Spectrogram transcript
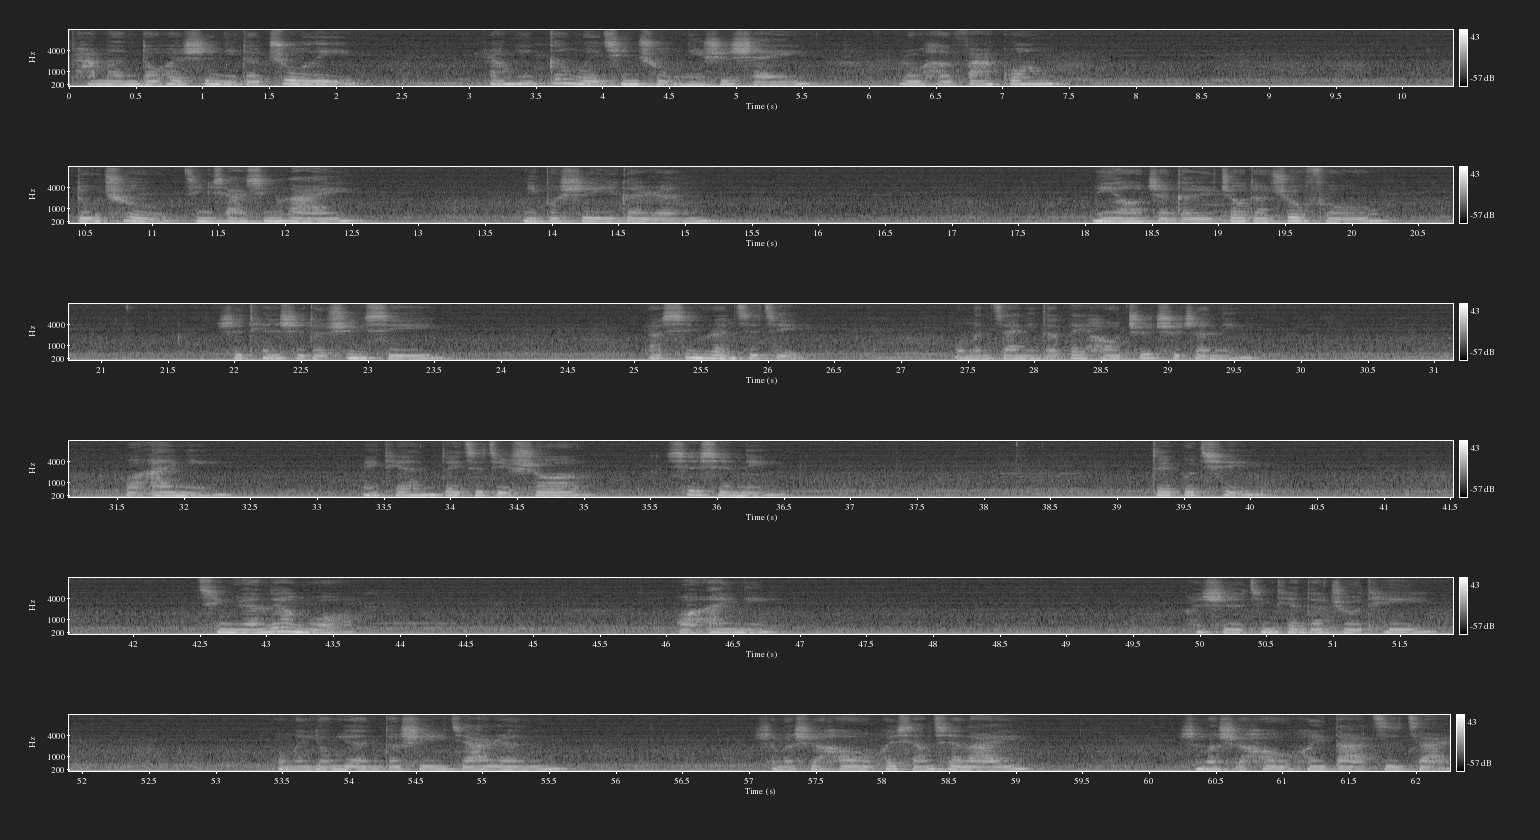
他们都会是你的助力，让你更为清楚你是谁，如何发光。独处，静下心来。你不是一个人，你有整个宇宙的祝福，是天使的讯息。要信任自己，我们在你的背后支持着你。我爱你，每天对自己说：谢谢你，对不起。请原谅我，我爱你，会是今天的主题。我们永远都是一家人。什么时候会想起来？什么时候会大自在？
